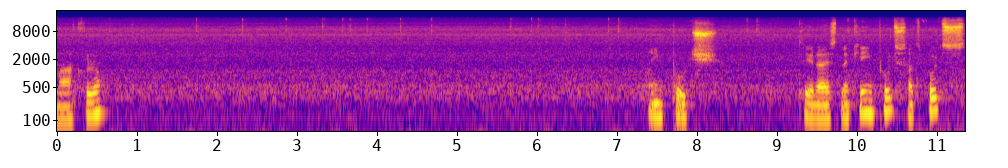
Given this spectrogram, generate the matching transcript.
Macro input tirar isso daqui inputs outputs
